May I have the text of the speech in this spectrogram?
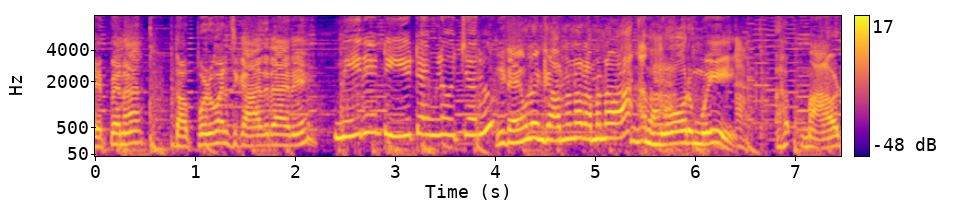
చెప్పానా? తప్పుడు మనిషి కాదురా అని. మీరేంటి ఈ టైంలో వచ్చారు? ఈ టైంలో ఇంకెవరన్నా రమ్మన్నావా? నోరు ముయ్యి మా ఆవిడ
